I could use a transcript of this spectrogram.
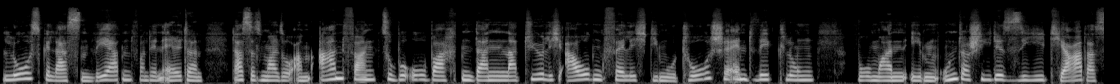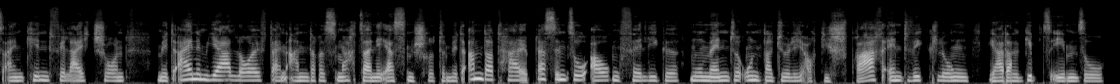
losgelassen werden von den Eltern. Das ist mal so am Anfang zu beobachten. Dann natürlich augenfällig die motorische Entwicklung, wo man eben Unterschiede sieht. Ja, dass ein Kind vielleicht schon mit einem Jahr läuft, ein anderes macht seine ersten Schritte mit mit anderthalb. Das sind so augenfällige Momente und natürlich auch die Sprachentwicklung. Ja, da gibt's eben so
